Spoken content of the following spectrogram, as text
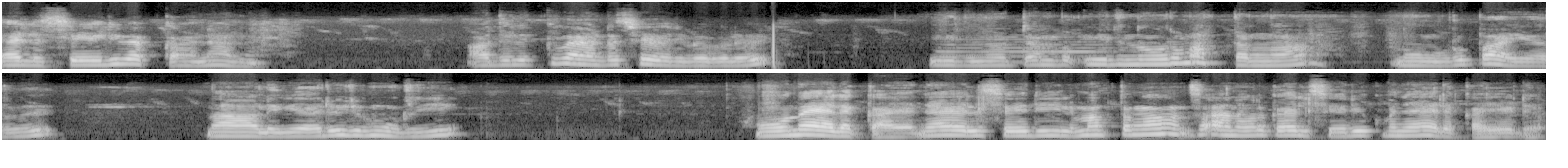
എലശ്ശേരി വെക്കാനാണ്. അതിലേക്ക് വേണ്ട ചേരുവകൾ ഇരുന്നൂറ്റമ്പത് ഇരുന്നൂറ് മത്തങ്ങ നൂറ് പയർ നാളികേരം ഒരു മുറി മൂന്ന് ഏലക്കായ. ഞാൻ എലശ്ശേരിയിൽ മത്തങ്ങ സാധനങ്ങളൊക്കെ എലശ്ശേരി വെക്കുമ്പോൾ ഞാൻ ഏലക്കായ ഇടുക.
